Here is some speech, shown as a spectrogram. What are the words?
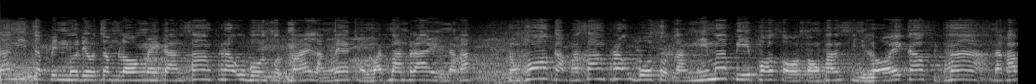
ด้านนี้จะเป็นโมเดลจำลองในการสร้างพระอุโบสถไม้หลังแรกของวัดบ้านไร่นะครับหลวงพ่อกลับมาสร้างพระอุโบสถหลังนี้เมื่อปีพศ 2495 นะครับ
